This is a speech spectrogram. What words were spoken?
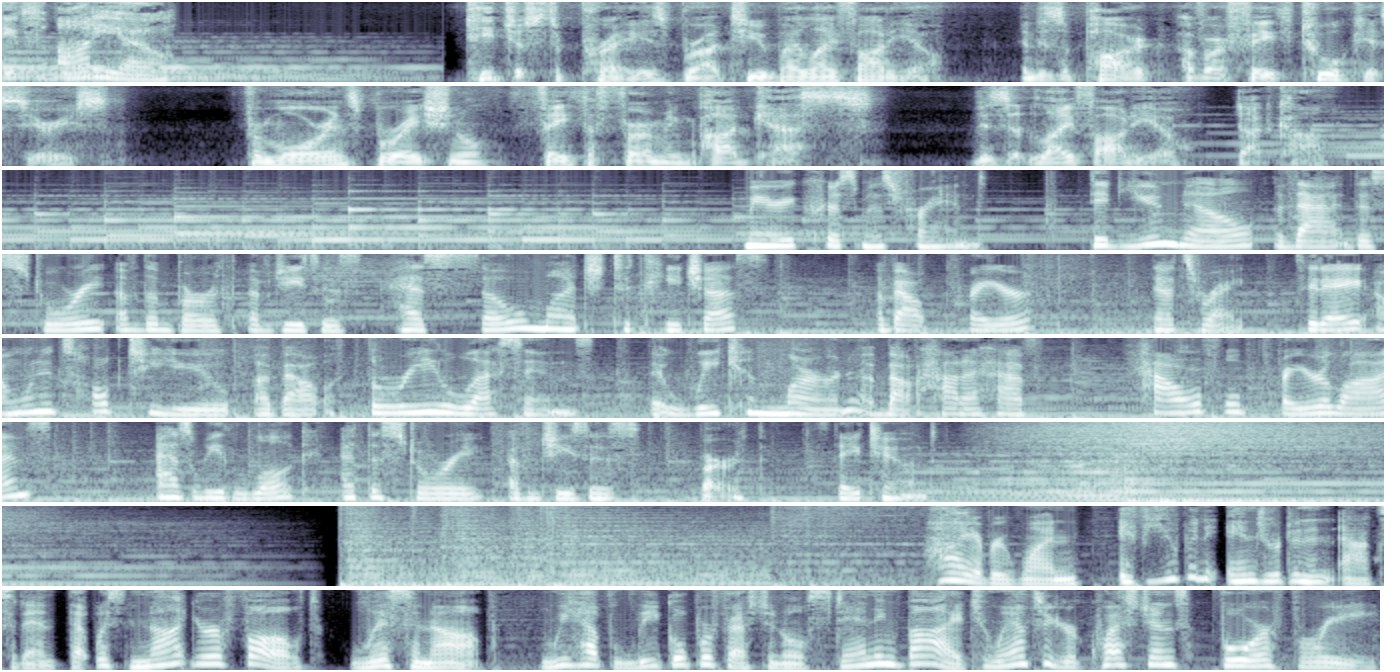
Life Audio. Teach Us to Pray is brought to you by Life Audio and is a part of our Faith Toolkit series. For more inspirational, faith affirming podcasts, visit lifeaudio.com. Merry Christmas, friend. Did you know that the story of the birth of Jesus has so much to teach us about prayer? That's right. Today, I want to talk to you about three lessons that we can learn about how to have powerful prayer lives as we look at the story of Jesus' birth. Stay tuned. Hi, everyone. If you've been injured in an accident that was not your fault, listen up. We have legal professionals standing by to answer your questions for free.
